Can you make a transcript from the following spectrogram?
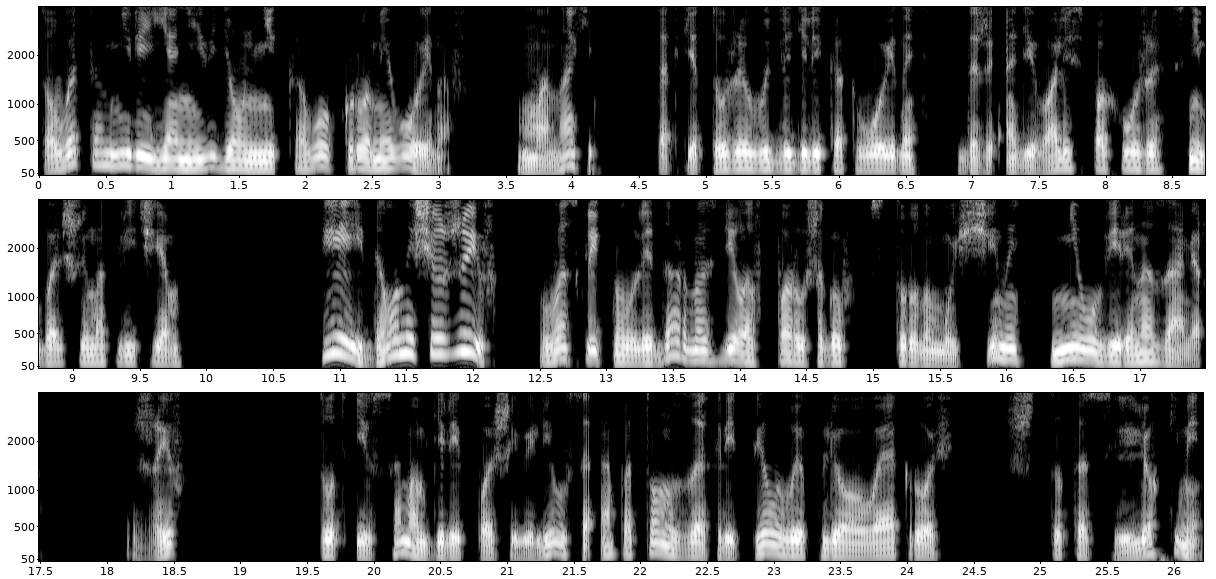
то в этом мире я не видел никого, кроме воинов. Монахи, так те тоже выглядели как воины, даже одевались похоже, с небольшим отличием. «Эй, да он еще жив!» – воскликнул Лидар, но, сделав пару шагов в сторону мужчины, неуверенно замер. «Жив?» Тот и в самом деле пошевелился, а потом захрипел, выплевывая кровь. Что-то с легкими.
